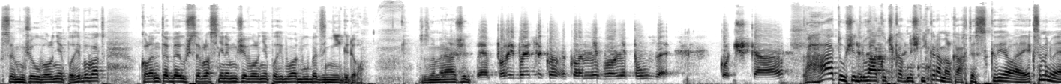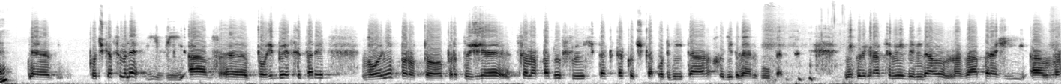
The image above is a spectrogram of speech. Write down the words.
se můžou volně pohybovat. Kolem tebe už se vlastně nemůže volně pohybovat vůbec nikdo. To znamená, že... Pohybuje se kolem mě volně pouze kočka. Aha, to už je druhá kočka v dnešních karamelkách, to je skvělé. Jak se jmenuje? Kočka se jmenuje Evie a e, pohybuje se tady volně proto, protože co napadl sníh, tak ta kočka odmítá chodit ven vůbec. Několikrát jsem ji vyndal na zápraží a ona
